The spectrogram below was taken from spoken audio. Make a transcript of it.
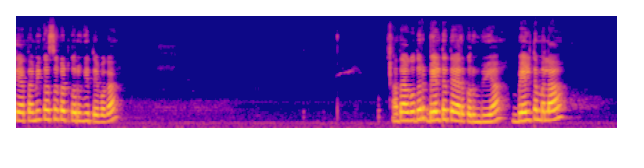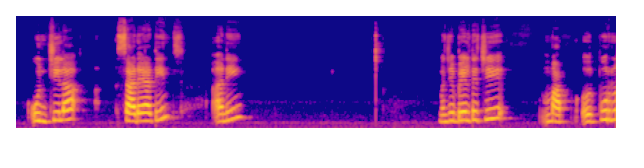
ते आता मी कसं कट करून घेते बघा. आता अगोदर बेल्ट तयार करून घेऊया. बेल्ट मला उंचीला साडेआठ इंच आणि म्हणजे बेल्टची माप पूर्ण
